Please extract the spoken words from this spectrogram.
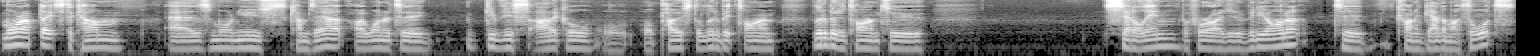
more updates to come as more news comes out. I wanted to give this article or, or post a little bit time a little bit of time to settle in before I did a video on it to kind of gather my thoughts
